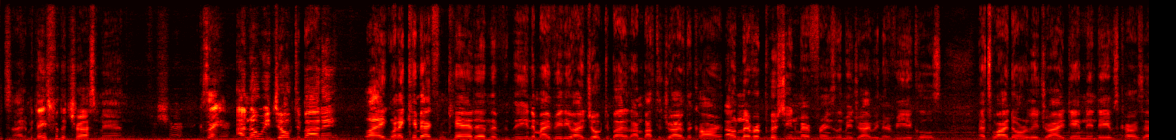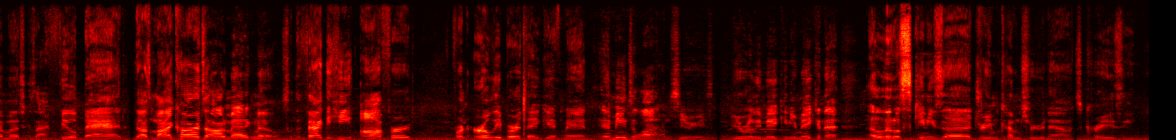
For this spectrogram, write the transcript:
Excited. But thanks for the trust, man. For sure. Because like I know we joked about it. Like when I came back from Canada and the, the end of my video, I joked about it. I'm about to drive the car. I'll never push any of my friends to let me drive in their vehicles. That's why I don't really drive Damon and Dave's cars that much because I feel bad. If that was my car, it's automatic no. So the fact that he offered for an early birthday gift, man, it means a lot. I'm serious. You're really making you're making a, a little skinny's uh, dream come true now. It's crazy.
